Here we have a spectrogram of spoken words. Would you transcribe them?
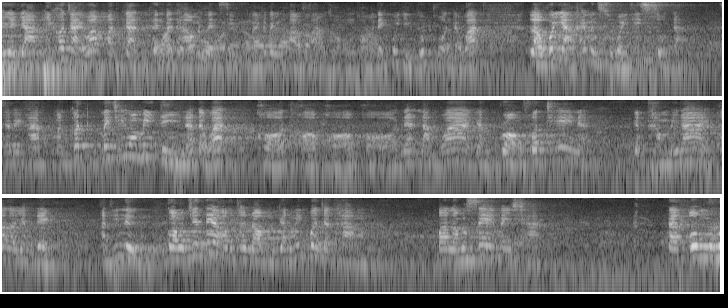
พยายามพี่เข้าใจว่ามันการขึ้นไปเท้ามันเป็นสิ่งมันก็เป็นความฝันของของเด็กผู้หญิงทุกคนแต่ว่า เราก็อยากให้มันสวยที่สุดอะใช่ไหมครับ มันก็ไม่ใช่ว่าไม่ดีนะ แต่ว่าขอขอขอขอแนะนำว่าอย่างกรองฟอเท่เนี่ย ยังทำไม่ได้ เพราะเรายังเด็ก อันที่หนึ่งกองเจเต้อองทนอมยังไม่ควรจะทำบาลองเซ่ไม่ชัด แต่องค์ร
